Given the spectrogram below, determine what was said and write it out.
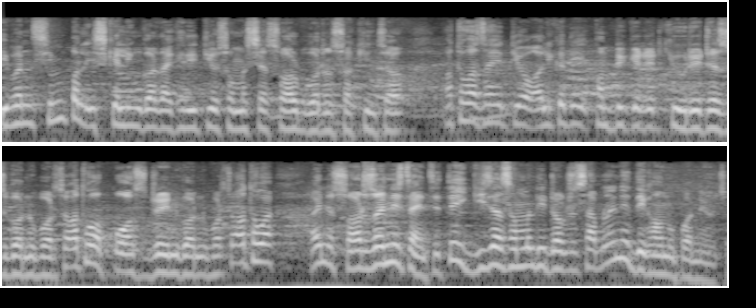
इभन सिम्पल स्केलिङ गर्दाखेरि त्यो समस्या सल्भ गर्न सकिन्छ। अथवा चाहिँ त्यो अलिकति कम्प्लिकेटेड क्युरेटर्स गर्नुपर्छ अथवा पस ड्रेन गर्नुपर्छ अथवा होइन सर्जनै चाहिन्छ त्यही गिजा सम्बन्धी डक्टर साहबलाई नै देखाउनु पर्ने हुन्छ।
